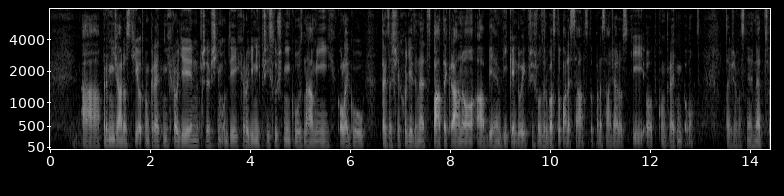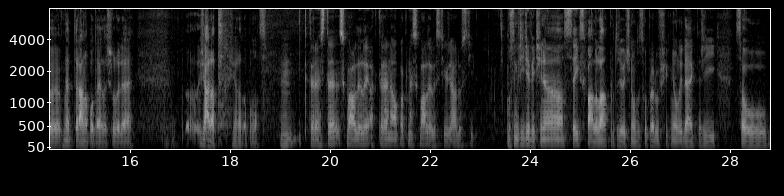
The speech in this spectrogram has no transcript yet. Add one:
A první žádostí od konkrétních rodin, především od jejich rodinných příslušníků, známých, kolegů, tak začaly chodit hned v pátek ráno a během víkendu jich přišlo zhruba 150, 150 žádostí od konkrétní pomoc. Takže vlastně hned, hned ráno poté začali lidé eh, žádat, žádat o pomoc. Hmm. Které jste schválili a které naopak neschválili z těch žádostí? Musím říct, že většina se jich schválila, protože většinou to jsou opravdu všichni lidé, kteří jsou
